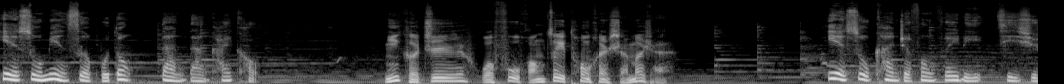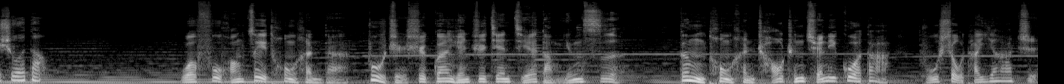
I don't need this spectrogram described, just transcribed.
叶素面色不动，淡淡开口：“你可知我父皇最痛恨什么人？”叶素看着凤飞离，继续说道：“我父皇最痛恨的不只是官员之间结党营私，更痛恨朝臣权力过大，不受他压制。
